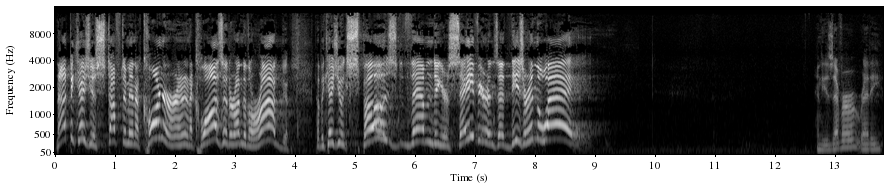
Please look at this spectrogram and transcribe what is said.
Not because you stuffed them in a corner or in a closet or under the rug, but because you exposed them to your Savior and said, These are in the way. And He is ever ready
